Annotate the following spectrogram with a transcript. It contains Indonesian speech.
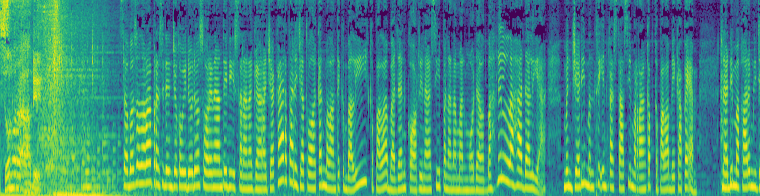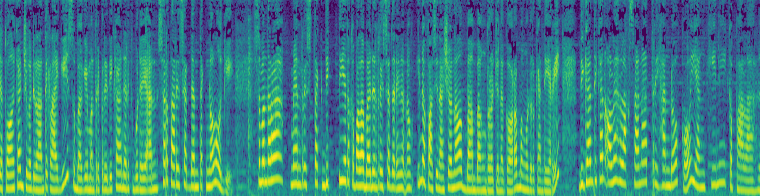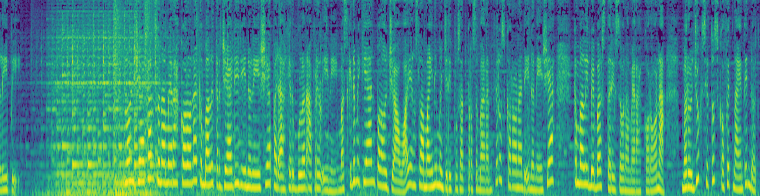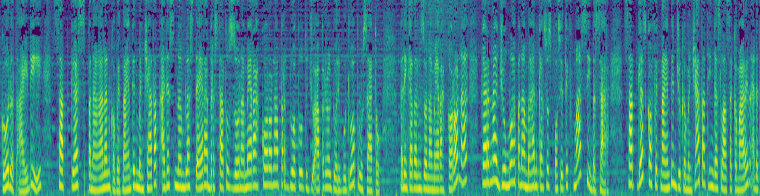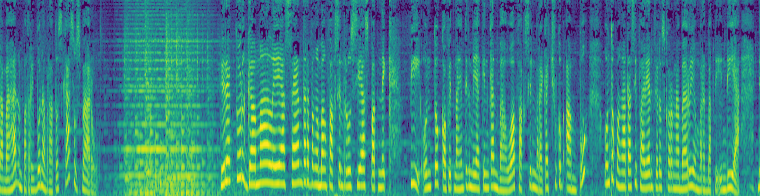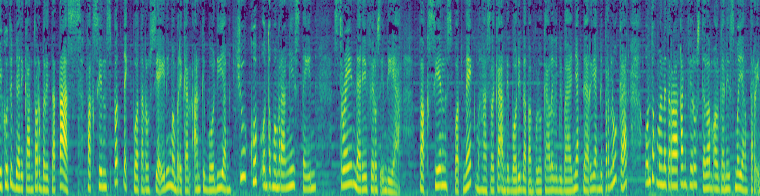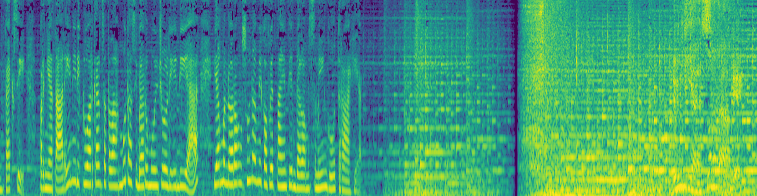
Sonora Update. Sahabat Sonora, Presiden Joko Widodo sore nanti di Istana Negara Jakarta dijadwalkan melantik kembali Kepala Badan Koordinasi Penanaman Modal Bahlil Lahadalia menjadi Menteri Investasi merangkap Kepala BKPM. Nadiem Makarim dijadwalkan juga dilantik lagi sebagai Menteri Pendidikan dan Kebudayaan serta Riset dan Teknologi. Sementara Menristek Dikti atau Kepala Badan Riset dan Inovasi Nasional Bambang Brojonegoro mengundurkan diri, digantikan oleh Laksana Trihandoko yang kini Kepala LIPI. Lonjakan zona merah corona kembali terjadi di Indonesia pada akhir bulan April ini. Meski demikian, Pulau Jawa yang selama ini menjadi pusat persebaran virus corona di Indonesia kembali bebas dari zona merah corona. Merujuk situs covid19.go.id, Satgas Penanganan COVID-19 mencatat ada 19 daerah berstatus zona merah corona per 27 April 2021. Peningkatan zona merah corona karena jumlah penambahan kasus positif masih besar. Satgas COVID-19 juga mencatat hingga Selasa kemarin ada tambahan 4.600 kasus baru. Direktur Gamaleya Center pengembang vaksin Rusia Sputnik V untuk COVID-19 meyakinkan bahwa vaksin mereka cukup ampuh untuk mengatasi varian virus corona baru yang merebak di India. Dikutip dari kantor berita TASS, vaksin Sputnik buatan Rusia ini memberikan antibodi yang cukup untuk memerangi strain, strain dari virus India. Vaksin Sputnik menghasilkan antibodi 80 kali lebih banyak dari yang diperlukan untuk menetralkan virus dalam organisme yang terinfeksi. Pernyataan ini dikeluarkan setelah mutasi baru muncul di India yang mendorong tsunami COVID-19 dalam seminggu terakhir. Demikian Sonora Update.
